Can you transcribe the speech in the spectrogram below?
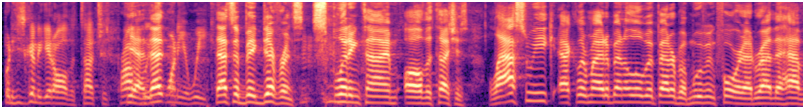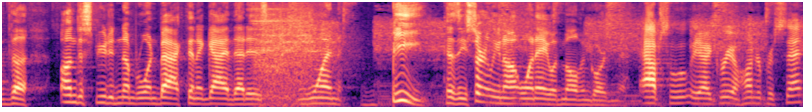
but he's going to get all the touches, probably yeah, that, 20 a week. That's a big difference. Splitting time, all the touches. Last week, Ekeler might have been a little bit better, but moving forward, I'd rather have the undisputed number one back than a guy that is 1B, because he's certainly not 1A with Melvin Gordon there. Absolutely, I agree 100%.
